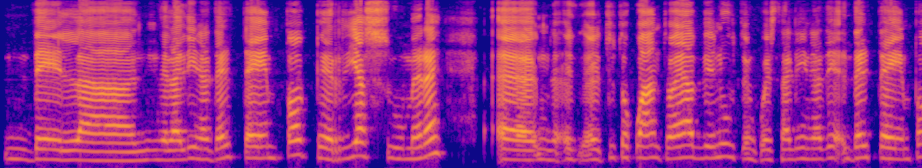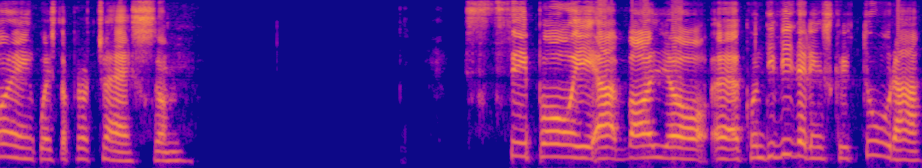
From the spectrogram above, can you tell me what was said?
della, nella linea del tempo per riassumere eh, tutto quanto è avvenuto in questa linea de del tempo e in questo processo. Se poi eh, voglio eh, condividere in scrittura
